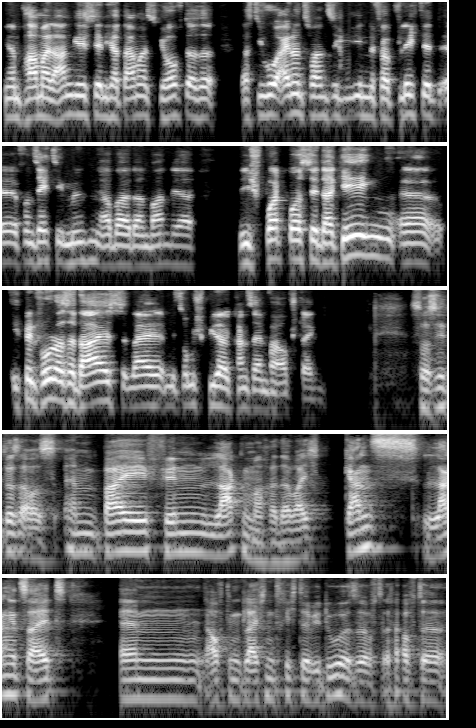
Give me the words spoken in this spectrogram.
mir ein paar Mal angesehen. Ich hatte damals gehofft, dass, er, dass die U21 ihn verpflichtet äh, von 60 München, aber dann waren der, die Sportbosse dagegen. Äh, ich bin froh, dass er da ist, weil mit so einem Spieler kannst du einfach aufsteigen. So sieht das aus. Ähm, bei Finn Lakenmacher, da war ich ganz lange Zeit ähm, auf dem gleichen Trichter wie du, also auf der, auf der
